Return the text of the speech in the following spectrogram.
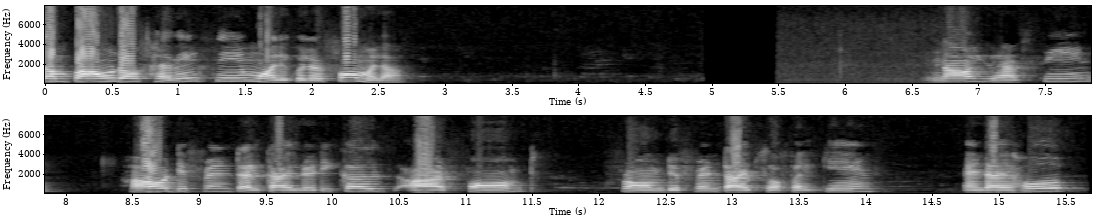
compound of having same molecular formula. Now you have seen how different alkyl radicals are formed from different types of alkanes and I hope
